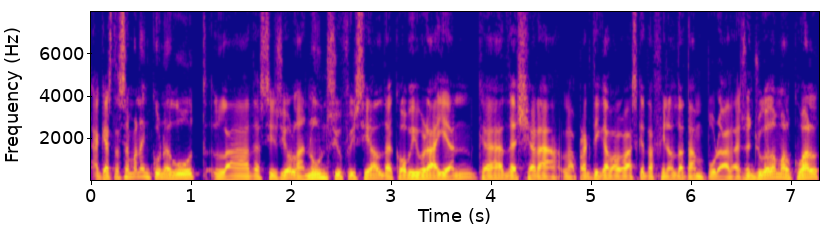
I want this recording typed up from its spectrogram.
Aquesta setmana hem conegut la decisió, l'anunci oficial de Kobe Bryant que deixarà la pràctica del bàsquet a final de temporada. És un jugador amb el qual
